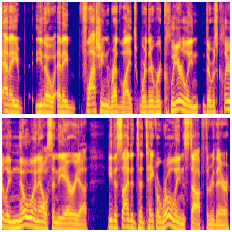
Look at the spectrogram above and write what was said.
at a you know at a flashing red light where there were clearly there was clearly no one else in the area he decided to take a rolling stop through there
